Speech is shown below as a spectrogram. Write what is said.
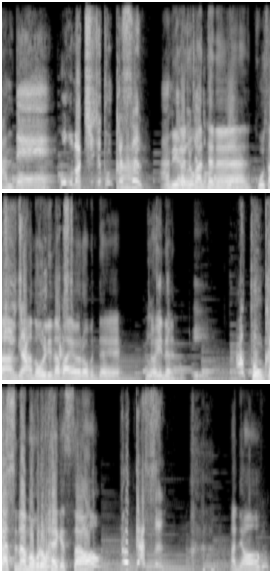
안 돼. 고구마 치즈 돈까스? 아, 안 우리 가족한테는 고사한 게 안 어울리나 봐요 여러분들. 저희는 떡볶이. 아 돈가스나 먹으러 가야겠어요? 돈까스! 안녕.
